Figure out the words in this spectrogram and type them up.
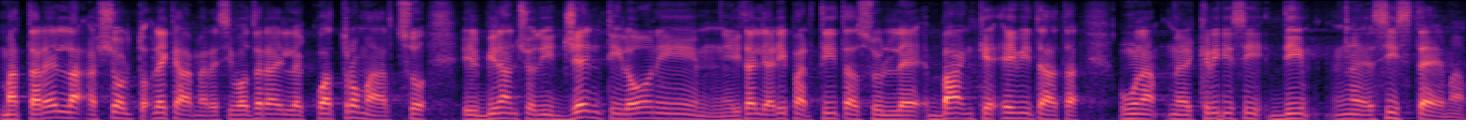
Mattarella ha sciolto le Camere, si voterà il 4 marzo, il bilancio di Gentiloni, Italia ripartita sulle banche, evitata una eh, crisi di eh, sistema.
